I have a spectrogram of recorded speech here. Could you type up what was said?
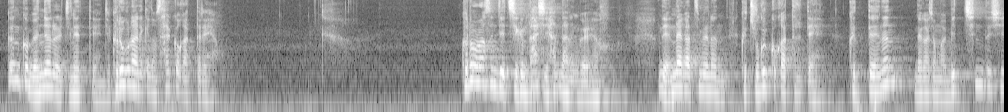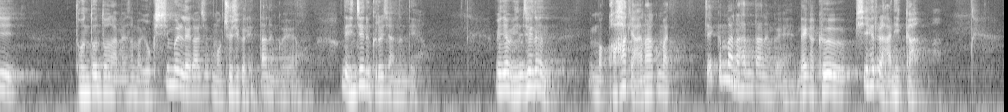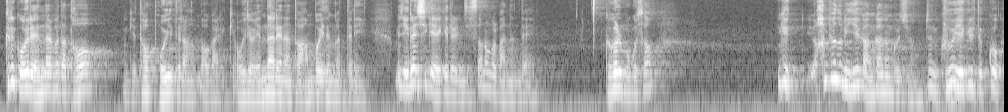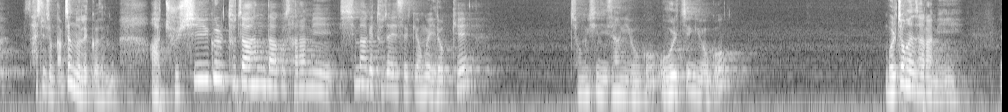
끊고 몇 년을 지냈대 이제 그러고 나니까 좀 살 것 같더래요. 그러고 나서 이제 지금 다시 한다는 거예요. 근데 옛날 같으면은 그 죽을 것 같을 때 그때는 내가 정말 미친 듯이 돈돈돈 하면서 막 욕심을 내 가지고 막 주식을 했다는 거예요. 근데 이제는 그러지 않는데요. 왜냐면 이제는 막 과하게 안 하고 막 쬐끔만 한다는 거예요. 내가 그 피해를 아니까. 그러니까 오히려 옛날보다 더 이렇게 더 보이더라. 뭐가 이렇게 오히려 옛날에는 더 안 보이던 것들이. 이런 식의 얘기를 이제 써놓은 걸 봤는데 그걸 보고서 이게 한편으로 이해가 안 가는 거죠. 저는 그 얘기를 듣고 사실 좀 깜짝 놀랐거든요. 아 주식을 투자한다고 사람이 심하게 투자했을 경우에 이렇게 정신 이상이 오고 우울증이 오고 멀쩡한 사람이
